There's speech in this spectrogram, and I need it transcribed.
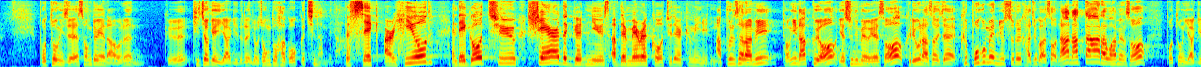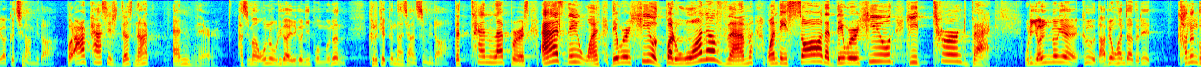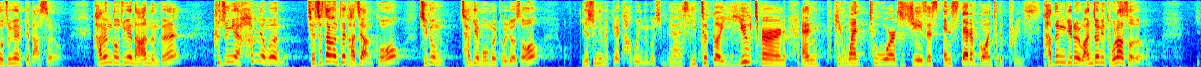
보통 이제 성경에 나오는 그 기적의 이야기들은 요 정도 하고 끝이 납니다. The sick are healed and they go to share the good news of their miracle to their community. 아픈 사람이 병이 낫고요. 예수님에 의해서 그리고 나서 이제 그 복음의 뉴스를 가지고 와서 나 낫다라고 하면서 보통 이야기가 끝이 납니다. But our passage does not end there. 하지만 오늘 우리가 읽은 이 본문은 그렇게 끝나지 않습니다. The ten lepers, as they went, they were healed. But one of them, when they saw that they were healed, he turned back. 우리 10명의 그 나병 환자들이 가는 도중에 이렇게 났어요. 가는 도중에 나왔는데 그 중에 한 명은 제사장한테 가지 않고 지금 자기의 몸을 돌려서 예수님께 가고 있는 것입니다. Yes, he took a U turn and he went towards Jesus instead of going to the priest. 가던 길을 완전히 돌아서요.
